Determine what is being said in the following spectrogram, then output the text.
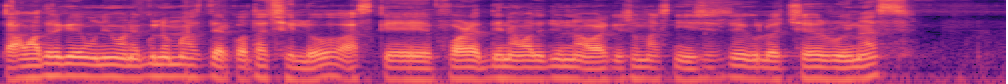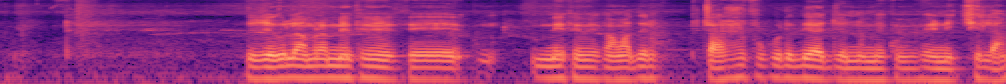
তো আমাদেরকে উনি অনেকগুলো মাছ দেওয়ার কথা ছিল। আজকে পরের দিন আমাদের জন্য আবার কিছু মাছ নিয়ে এসেছে। এগুলো হচ্ছে রুই মাছ। তো যেগুলো আমরা মেপে মেপে মেপে মেপে আমাদের চাষের পুকুরে দেওয়ার জন্য মেপে মেপে নিচ্ছিলাম।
